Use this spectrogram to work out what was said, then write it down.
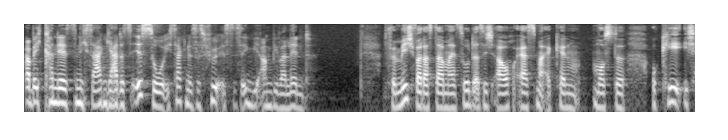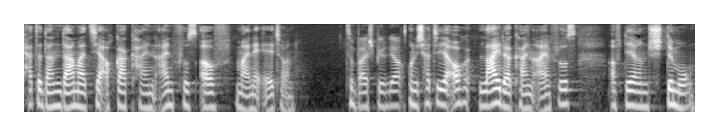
Aber ich kann jetzt nicht sagen, ja, das ist so. Ich sage nur, es ist, für, es ist irgendwie ambivalent. Für mich war das damals so, dass ich auch erstmal erkennen musste, okay, ich hatte dann damals ja auch gar keinen Einfluss auf meine Eltern. Zum Beispiel, ja. Und ich hatte ja auch leider keinen Einfluss auf deren Stimmung.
